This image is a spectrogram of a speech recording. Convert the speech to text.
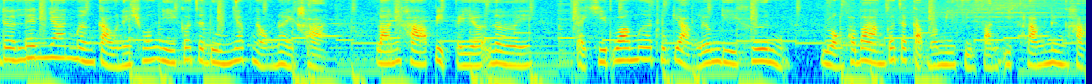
เดินเล่นย่านเมืองเก่าในช่วงนี้ก็จะดูเงียบเหงาหน่อยค่ะ ร้านค้าปิดไปเยอะเลย แต่คิดว่าเมื่อทุกอย่างเริ่มดีขึ้น หลวงพระบางก็จะกลับมามีสีสันอีกครั้งหนึ่งค่ะ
